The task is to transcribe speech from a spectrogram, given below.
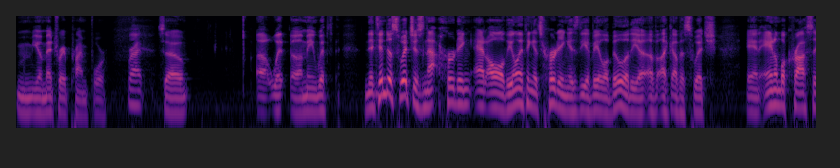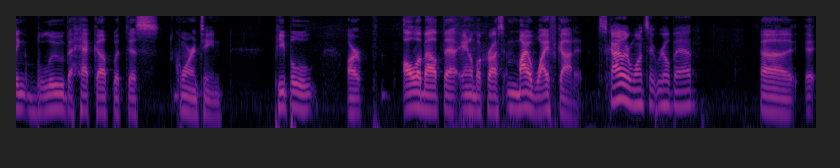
you know, Metroid Prime Four. Right. So, uh, with I mean, with Nintendo Switch is not hurting at all. The only thing it's hurting is the availability of like of a Switch. And Animal Crossing blew the heck up with this quarantine. People are all about that Animal Crossing. My wife got it. Skylar wants it real bad. Uh, it,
